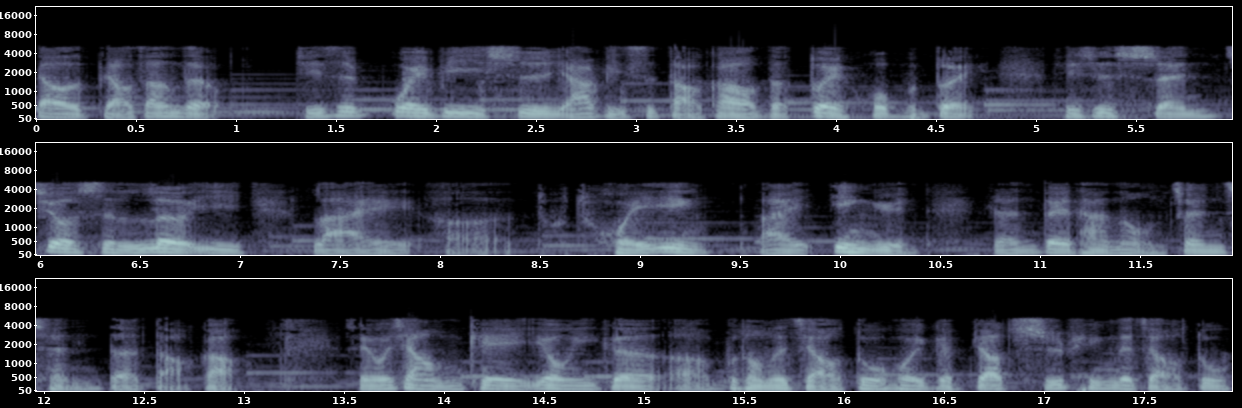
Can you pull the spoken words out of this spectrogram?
要表彰的。其实未必是雅比斯祷告的对或不对，其实神就是乐意来呃回应、来应允人对他那种真诚的祷告，所以我想我们可以用一个呃不同的角度或一个比较持平的角度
